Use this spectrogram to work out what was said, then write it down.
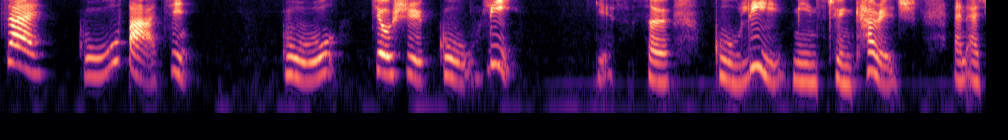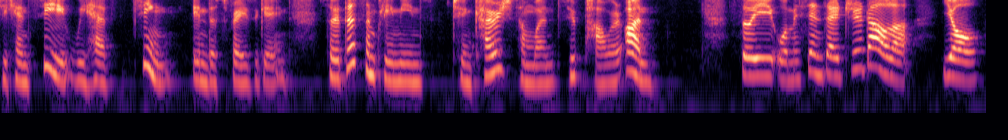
再鼓把劲，鼓就是鼓励。Yes, so 鼓励 means to encourage. And as you can see, we have 进 in this phrase again. So this simply means to encourage someone to power on. 所以我们现在知道了，有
